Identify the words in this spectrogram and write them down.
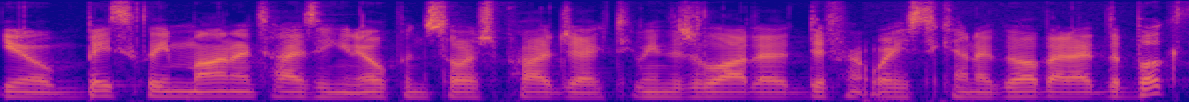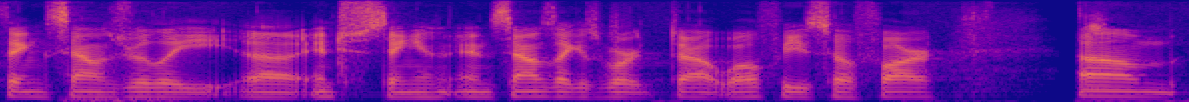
you know basically monetizing an open source project. I mean, there's a lot of different ways to kind of go about it. The book thing sounds really uh, interesting and, and sounds like it's worked out well for you so far. Um,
